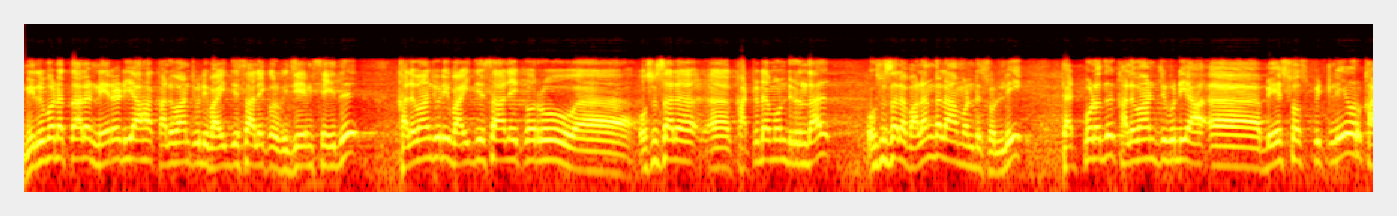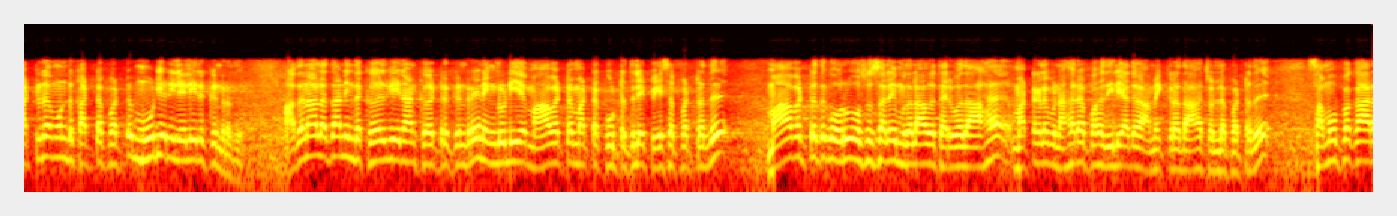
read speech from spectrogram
நிறுவனத்தால் நேரடியாக களுவாஞ்சிக்குடி வைத்தியசாலைக்கு ஒரு விஜயம் செய்து களுவாஞ்சிக்குடி வைத்தியசாலைக்கு ஒரு அஹ், ஒசுசல கட்டிடம் ஒன்று இருந்தால் ஒசுசல வழங்கலாம் என்று சொல்லி தற்பொழுது களுவாஞ்சிக்குடி பேஸ் ஹாஸ்பிட்டலே ஒரு கட்டிடம் ஒன்று கட்டப்பட்டு மூடிய நிலையில் இருக்கின்றது. அதனால தான் இந்த கேள்வியை நான் கேட்டிருக்கின்றேன். எங்களுடைய மாவட்ட மட்ட கூட்டத்திலே பேசப்பட்டது. மாவட்டத்துக்கு ஒரு ஒசு சாலை முதலாவது தருவதாக மட்டக்களப்பு நகர பகுதியிலே அது அமைக்கிறதாக சொல்லப்பட்டது. சமூப்பகார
